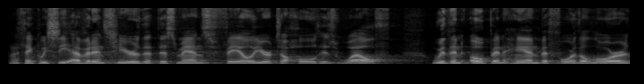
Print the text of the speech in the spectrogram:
And I think we see evidence here that this man's failure to hold his wealth with an open hand before the Lord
